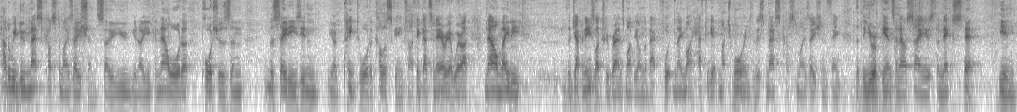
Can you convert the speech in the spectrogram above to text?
how do we do mass customization. So you, you know, you can now order Porsches and Mercedes in you know, paint to order color schemes. And I think that's an area where I, now maybe the Japanese luxury brands might be on the back foot and they might have to get much more into this mass customization thing that the Europeans are now saying is the next step in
